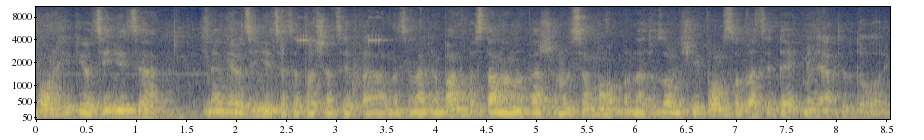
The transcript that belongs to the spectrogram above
Борг, який оцінюється, не, не оцінюється, це точна цифра Національного банку, станом на 1.07 на зовнішній борг 129 мільярдів доларів.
